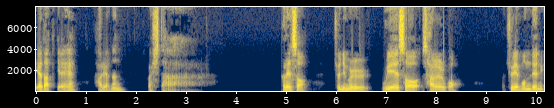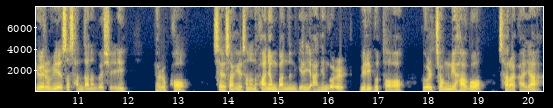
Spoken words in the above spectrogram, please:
깨닫게 하려는 것이다. 그래서 주님을 위해서 살고 주의 몸된 교회를 위해서 산다는 것이 결코 세상에서는 환영받는 길이 아닌 걸 미리부터 그걸 정리하고 살아가야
